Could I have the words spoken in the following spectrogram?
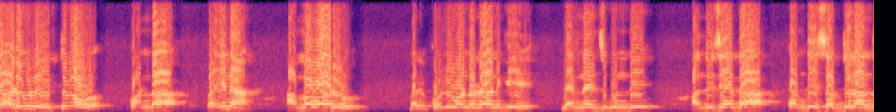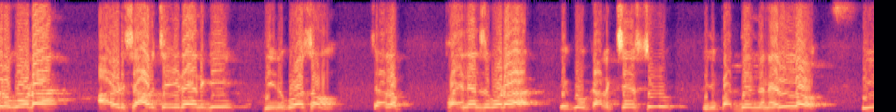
అడుగులు ఎత్తులో కొండ పైన అమ్మవారు మరి కొలు ఉండడానికి నిర్ణయించుకుంది. అందుచేత కమిటీ సభ్యులు అందరూ కూడా ఆవిడ సేవ చేయడానికి దీనికోసం చాలా ఫైనాన్స్ కూడా ఎక్కువ కలెక్ట్ చేస్తూ ఇది పద్దెనిమిది నెలల్లో ఈ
